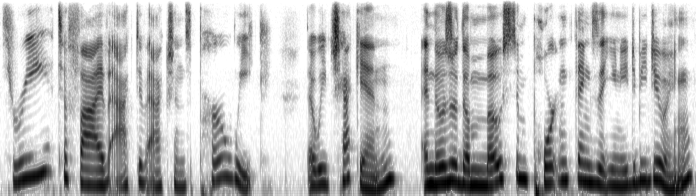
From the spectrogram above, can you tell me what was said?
three to five active actions per week that we check in. And those are the most important things that you need to be doing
